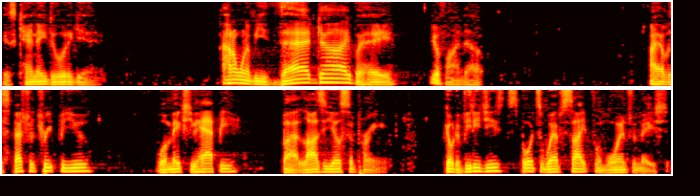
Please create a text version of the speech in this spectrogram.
is can they do it again? I don't want to be that guy, but hey, you'll find out. I have a special treat for you. What makes you happy by Lazio Supreme. Go to VDG Sports website for more information.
